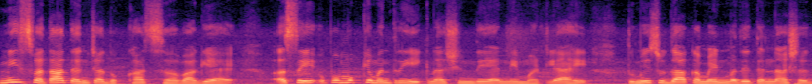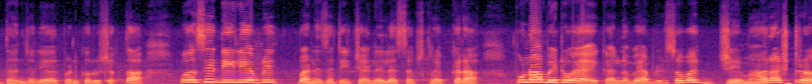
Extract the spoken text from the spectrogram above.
मी स्वतः त्यांच्या दुःखात सहभागी आहे असे उपमुख्यमंत्री एकनाथ शिंदे यांनी म्हटले आहे. तुम्ही सुद्धा कमेंटमध्ये त्यांना श्रद्धांजली अर्पण करू शकता व असे डेली अपडेट पाहण्यासाठी चॅनलला सबस्क्राईब करा. पुन्हा भेटूया एका नव्या अपडेटसोबत जय महाराष्ट्र!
